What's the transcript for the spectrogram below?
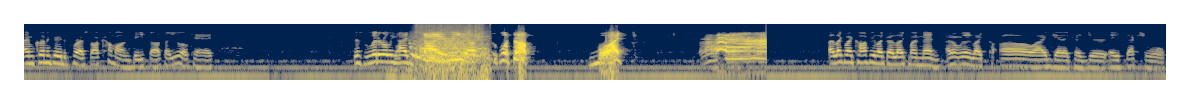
I'm clinically depressed. Oh, come on, Vsauce, are you okay? Just literally had diarrhea. What's up? What? I like my coffee like I like my men. I don't really like. oh, I get it, because you're asexual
